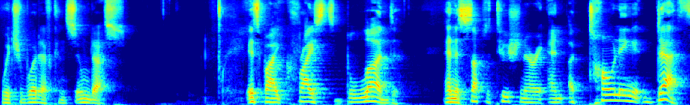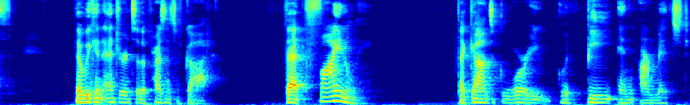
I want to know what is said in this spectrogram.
which would have consumed us. It's by Christ's blood and his substitutionary and atoning death that we can enter into the presence of God. That finally, that God's glory would be in our midst.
